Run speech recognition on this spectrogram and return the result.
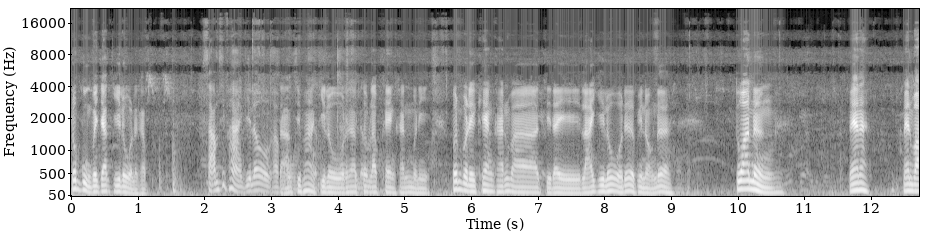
ตกกุ้งไปจักกิโลเลยครับ35กิโลครับสามสิบห้ากิโลนะครับสำหรับแข่งขันมือนี้ เพิ่นบ่ได้แข่งขันว่าสิได้หลายกิโลเด้อพี่น้องเด้อตัวหนึ่งแม่นนะแม่นบ่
